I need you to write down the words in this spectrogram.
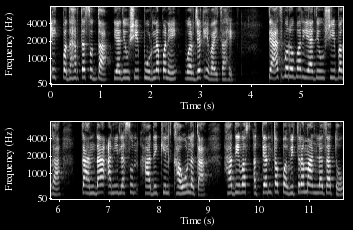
एक पदार्थसुद्धा या दिवशी पूर्णपणे वर्ज्य ठेवायचा आहे. त्याचबरोबर या दिवशी बघा कांदा आणि लसूण हा देखील खाऊ नका. हा दिवस अत्यंत पवित्र मानला जातो.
